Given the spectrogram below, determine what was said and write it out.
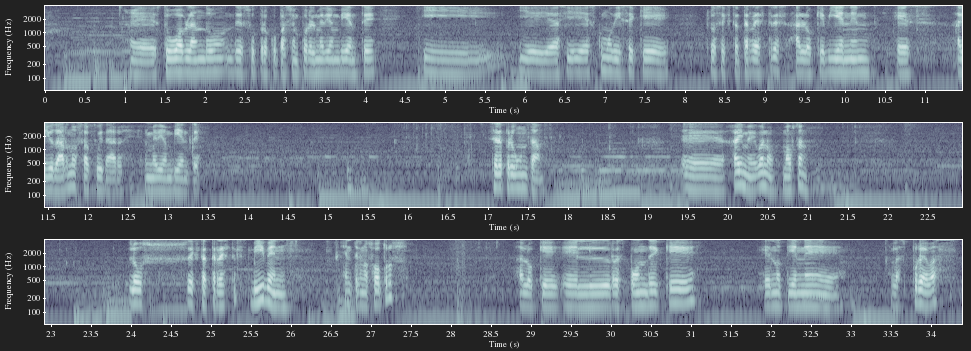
eh, estuvo hablando de su preocupación por el medio ambiente y, y así es como dice que los extraterrestres a lo que vienen es ayudarnos a cuidar el medio ambiente. Se le pregunta, eh, Jaime, bueno, Maussan, los extraterrestres viven entre nosotros, a lo que él responde que él no tiene las pruebas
